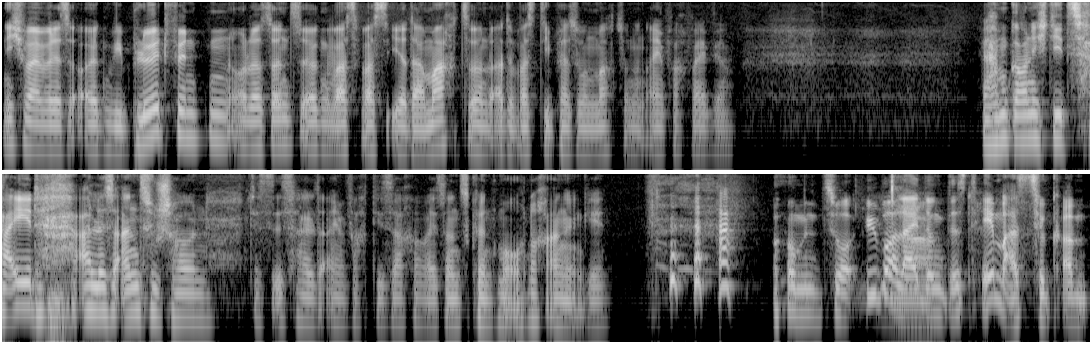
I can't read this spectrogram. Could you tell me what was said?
Nicht, weil wir das irgendwie blöd finden oder sonst irgendwas, was ihr da macht, sondern, also was die Person macht, sondern einfach, weil wir. Wir haben gar nicht die Zeit, alles anzuschauen. Das ist halt einfach die Sache, weil sonst könnten wir auch noch angeln gehen. um zur Überleitung ja. des Themas zu kommen.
